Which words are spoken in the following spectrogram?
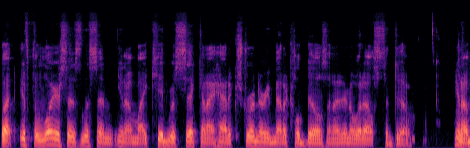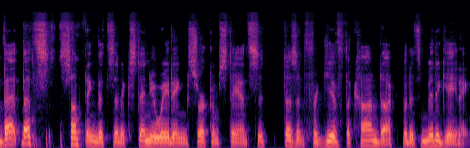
But if the lawyer says, listen, you know, my kid was sick and I had extraordinary medical bills and I didn't know what else to do, you know, that that's something that's an extenuating circumstance. It doesn't forgive the conduct, but it's mitigating.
